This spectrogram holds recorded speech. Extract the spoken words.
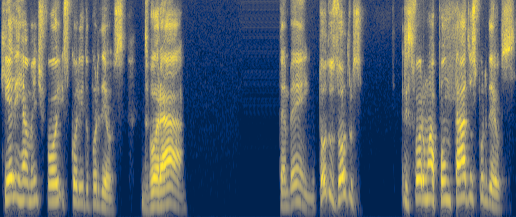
que ele realmente foi escolhido por Deus. Dvorá, também, todos os outros, eles foram apontados por Deus.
